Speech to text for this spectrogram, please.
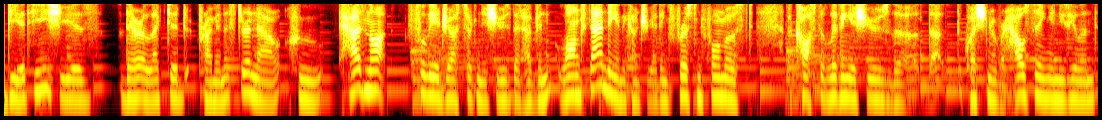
deity. She is their elected prime minister now who has not fully addressed certain issues that have been long-standing in the country. I think first and foremost, the cost of living issues, the, the, the question over housing in New Zealand,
